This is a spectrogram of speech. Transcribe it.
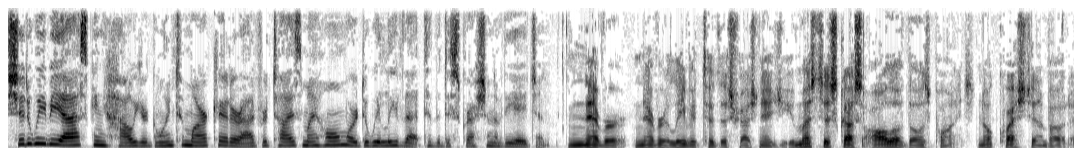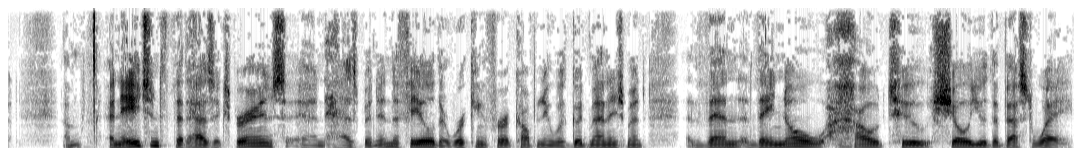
should we be asking how you're going to market or advertise my home, or do we leave that to the discretion of the agent? Never, never leave it to the discretion of the agent. You must discuss all of those points, no question about it. Um, an agent that has experience and has been in the field, they're working for a company with good management, then they know how to show you the best way.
